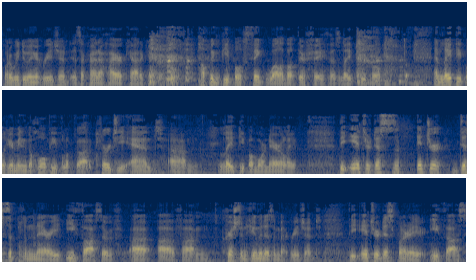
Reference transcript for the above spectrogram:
What are we doing at Regent? It's a kind of higher catechism, helping people think well about their faith as lay people. And lay people here meaning the whole people of God, clergy and um, lay people more narrowly the interdis- interdisciplinary ethos of, uh, of um, Christian humanism at Regent, the interdisciplinary ethos,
